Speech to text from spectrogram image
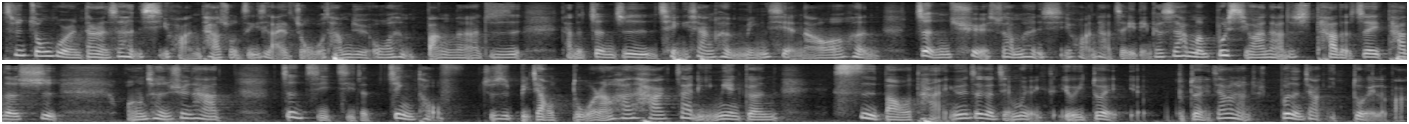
其实中国人当然是很喜欢他说自己是来自中国，他们觉得我很棒啊，就是他的政治倾向很明显，然后很正确，所以他们很喜欢他这一点。可是他们不喜欢他的是他的这他的是。王承炫他这几集的镜头就是比较多，然后他他在里面跟四胞胎，因为这个节目有一有一对，不对，这样讲不能叫一对了吧？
